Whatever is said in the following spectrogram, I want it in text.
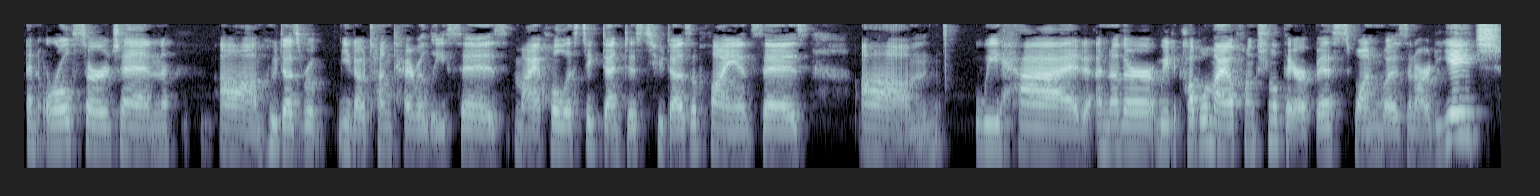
an oral surgeon um, who does, you know, tongue tie releases, my holistic dentist who does appliances. Um, we had another, we had a couple myofunctional therapists. One was an RDH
